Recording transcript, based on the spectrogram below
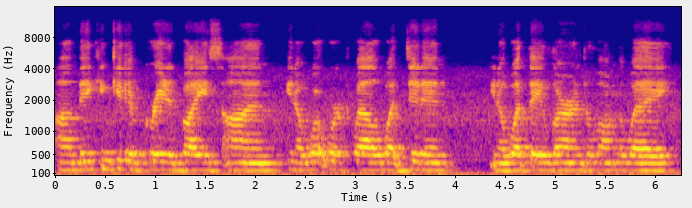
Um, they can give great advice on, you know, what worked well, what didn't, you know, what they learned along the way.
